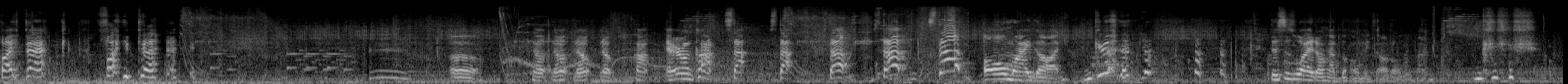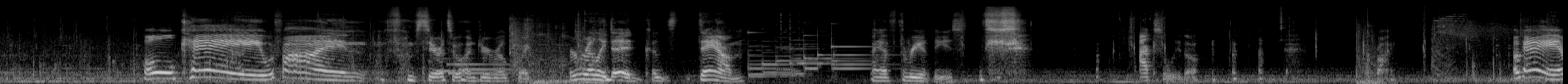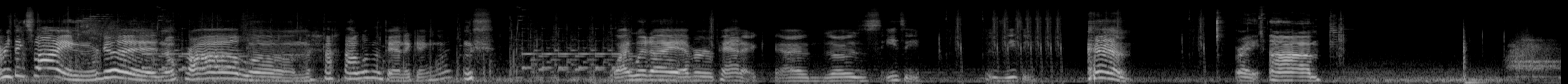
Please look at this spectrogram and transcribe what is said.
Fight back. Fight back. Oh. No, no, no, no. Calm. Everyone calm. Stop. Stop. Stop. Stop. Stop. Oh my god. this is why I don't have the homies out all the time. okay, we're fine. From 0 to 100 real quick. We really did, because damn. I have three of these. Actually, though. We're fine. Okay, everything's fine. We're good. No problem. I wasn't panicking. What? Why would I ever panic? I, that was easy. It was easy. right. Um.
